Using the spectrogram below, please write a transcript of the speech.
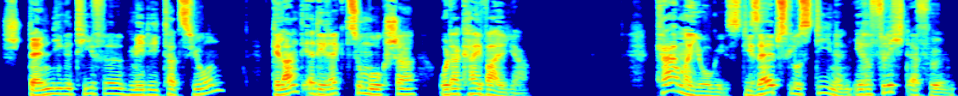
ständige tiefe Meditation, gelangt er direkt zu Moksha oder Kaivalya. Karma-Yogis, die selbstlos dienen, ihre Pflicht erfüllen,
